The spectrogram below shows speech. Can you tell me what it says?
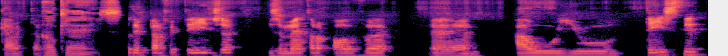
character. Okay. The perfect age is a matter of how you taste it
